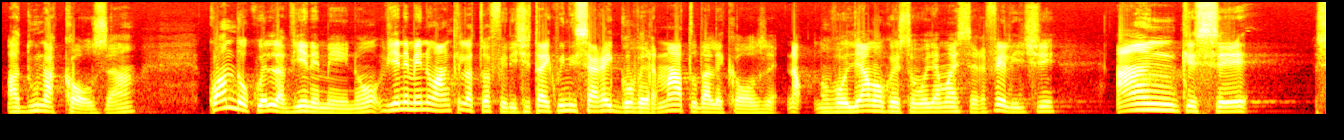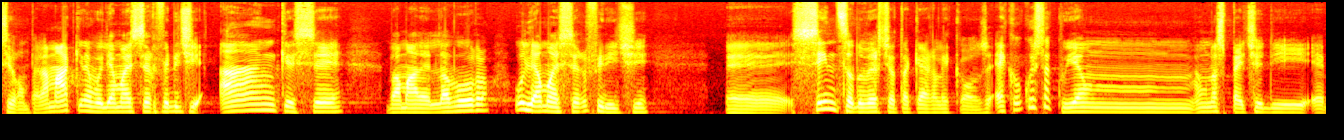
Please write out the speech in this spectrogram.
ad una cosa, quando quella viene meno, viene meno anche la tua felicità e quindi sarai governato dalle cose. No, non vogliamo questo, vogliamo essere felici anche se si rompe la macchina, vogliamo essere felici anche se va male il lavoro, vogliamo essere felici eh, senza doverci attaccare le cose. Ecco, questa qui è, un, una specie di, è,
